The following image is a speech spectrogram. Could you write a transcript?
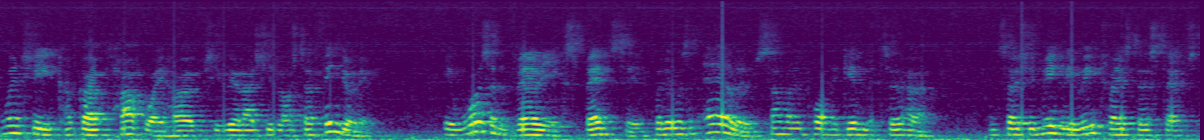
when she got halfway home, she realized she'd lost her finger ring. It wasn't very expensive, but it was an heirloom. Someone important had given it to her. And so she immediately retraced her steps,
